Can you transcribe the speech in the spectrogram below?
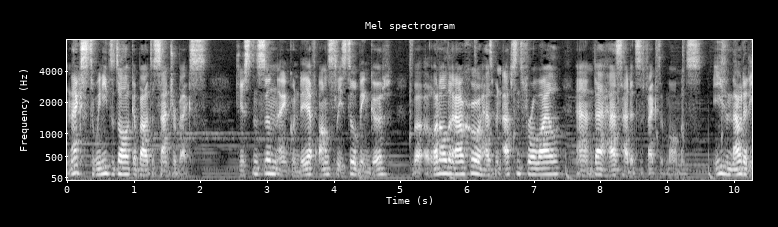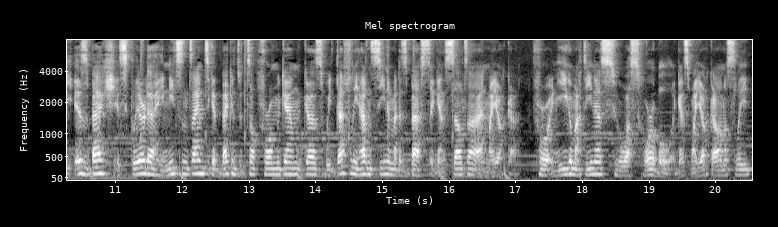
Next we need to talk about the centre backs. Christensen and Koundé have honestly still been good, but Ronald Araujo has been absent for a while and that has had its effect at moments. Even now that he is back, it's clear that he needs some time to get back into top form again, because we definitely haven't seen him at his best against Celta and Mallorca. For Inigo Martinez, who was horrible against Mallorca honestly,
